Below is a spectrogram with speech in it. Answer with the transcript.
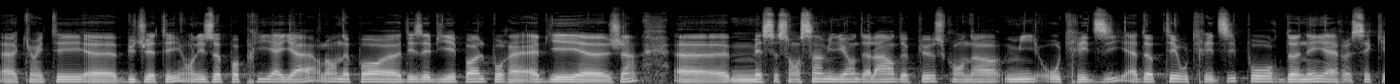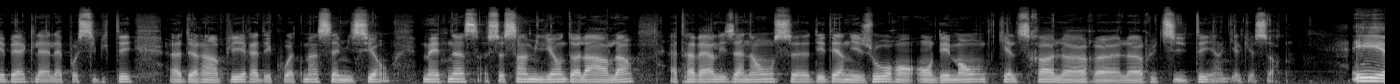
euh, qui ont été euh, budgétés. On les a pas pris ailleurs. Là, on n'a pas déshabillé Paul pour habiller Jean, mais ce sont 100 millions de dollars de plus qu'on a mis au crédit adopté au crédit pour donner à Recyc Québec la, possibilité euh, de remplir adéquatement sa mission. Maintenant, ce 100 millions de dollars-là, à travers les annonces euh, des derniers jours, on, on démontre quelle sera leur, euh, leur utilité en quelque sorte. Et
